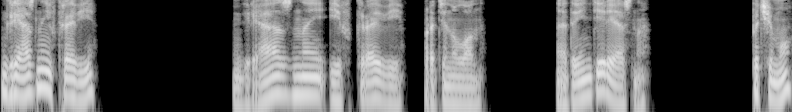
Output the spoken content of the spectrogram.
Грязной и в крови. Грязной и в крови. — протянул он. «Это интересно». «Почему?»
